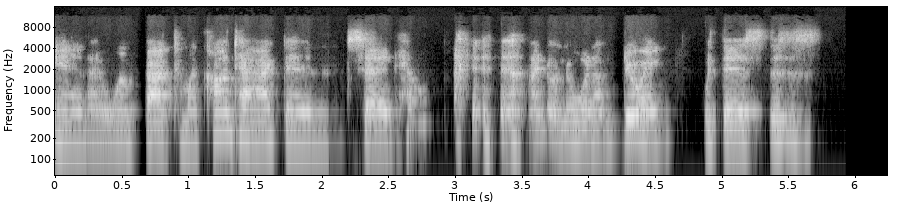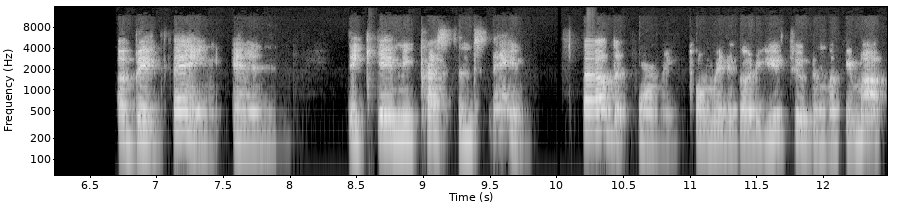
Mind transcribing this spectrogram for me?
And I went back to my contact and said, Help, I don't know what I'm doing with this. This is a big thing. And they gave me Preston's name, spelled it for me, told me to go to YouTube and look him up.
